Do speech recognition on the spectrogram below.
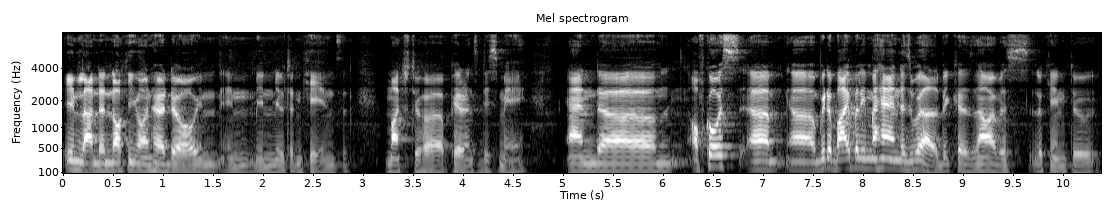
in London knocking on her door in, in, in Milton Keynes, much to her parents' dismay. and um, of course um, uh, with a Bible in my hand as well, because now I was looking to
